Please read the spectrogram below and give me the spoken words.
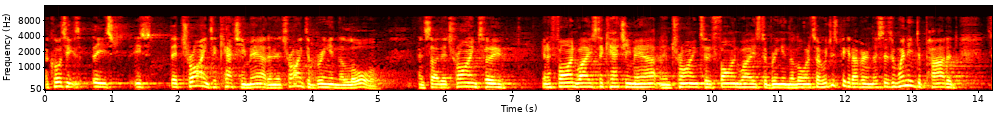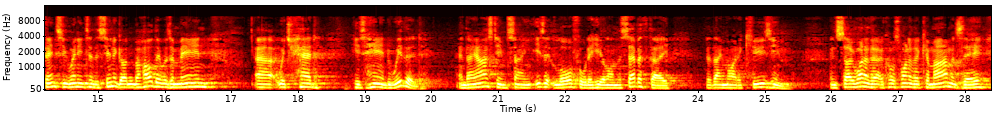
of course, he's, he's, he's, they're trying to catch him out and they're trying to bring in the law. And so they're trying to you know, find ways to catch him out and trying to find ways to bring in the law. And so we just pick it up here and it says, And when he departed thence, he went into the synagogue, and behold, there was a man uh, which had his hand withered. And they asked him, saying, Is it lawful to heal on the Sabbath day? That they might accuse him. And so one of the, of course, one of the commandments there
